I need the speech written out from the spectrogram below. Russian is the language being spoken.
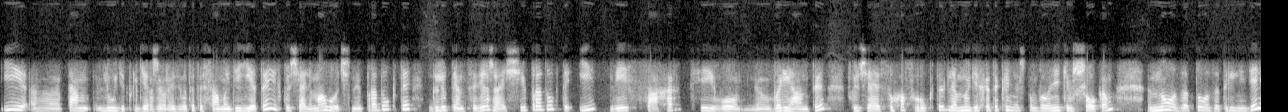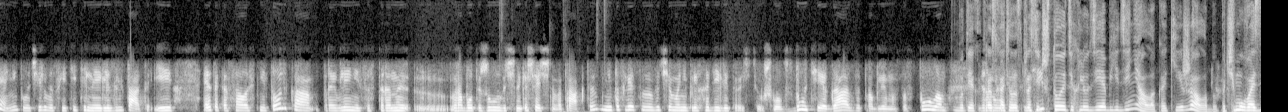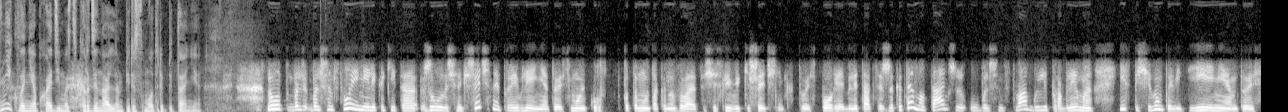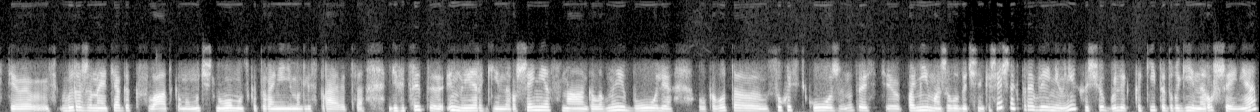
И э, там люди придерживались вот этой самой диеты и включали молочные продукты, глютен содержащие продукты и весь сахар все его э, варианты, включая сухофрукты. Для многих это, конечно, было неким шоком, но зато за три недели они получили восхитительные результаты. И это касалось не только проявлений со стороны э, работы желудочно-кишечного тракта, непосредственно зачем они приходили, то есть ушло вздутие, газы, проблемы со стулом. Вот я как раз хотела спросить, что этих людей объединяло, какие жалобы, почему возникла необходимость в кардинальном пересмотре питания? Ну вот большинство имели какие-то желудочно-кишечные проявления, то есть мой курс потому так и называется «счастливый кишечник», то есть по реабилитации ЖКТ, но также у большинства были проблемы и с пищевым поведением, то есть э, выраженная тяга к сладкому, мучному, с которой они не могли справиться, дефицит энергии, нарушение сна, головные боли, у кого-то сухость кожи. Ну, то есть э, помимо желудочно-кишечных проявлений у них еще были какие-то другие нарушения,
